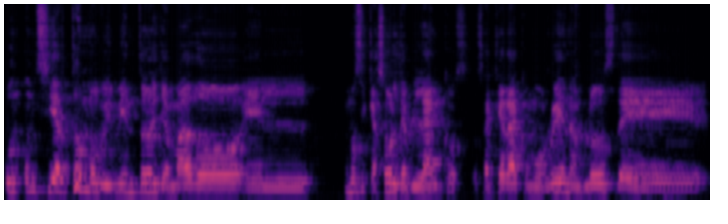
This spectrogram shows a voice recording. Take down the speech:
un, cierto movimiento llamado el música soul de blancos. O sea, que era como rhythm and blues de...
